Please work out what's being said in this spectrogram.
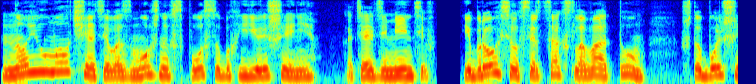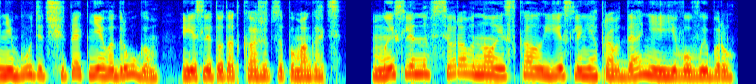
но и умолчать о возможных способах ее решения. Хотя Дементьев и бросил в сердцах слова о том, что больше не будет считать Нева другом, если тот откажется помогать. Мысленно все равно искал, если не оправдание его выбору,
